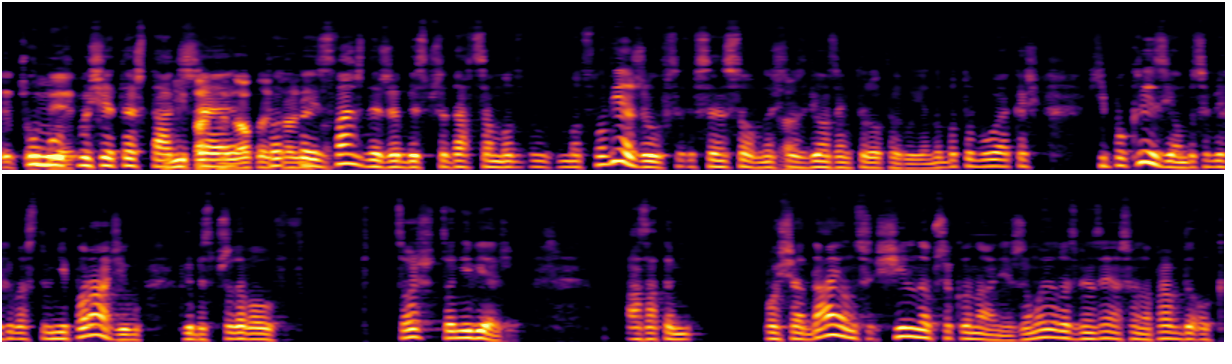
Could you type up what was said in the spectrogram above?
umówmy się też tak, lipa że to, to to jest ważne, żeby sprzedawca moc- mocno wierzył w sensowność Tak. rozwiązań, które oferuje, no bo to była jakaś hipokryzja, on by sobie chyba z tym nie poradził, gdyby sprzedawał w coś, w co nie wierzy. A zatem posiadając silne przekonanie, że moje rozwiązania są naprawdę ok,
